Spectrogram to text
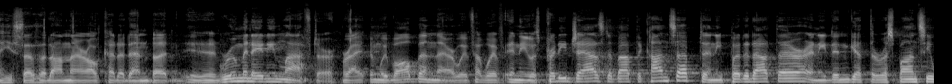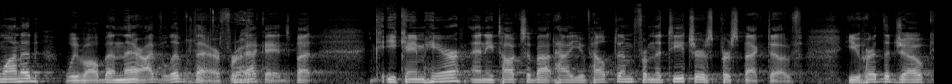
he says it on there. I'll cut it in, but uh, ruminating laughter, right? And we've all been there. We've, we've, and he was pretty jazzed about the concept, and he put it out there, and he didn't get the response he wanted. We've all been there. I've lived there for Right. decades, but he came here and he talks about how you've helped him from the teacher's perspective. You heard the joke.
